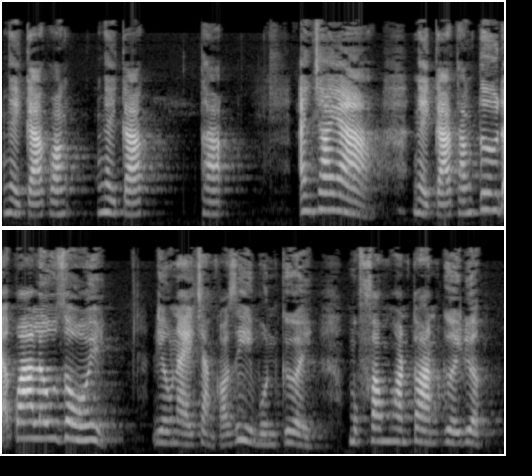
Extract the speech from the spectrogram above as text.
ngày cá khoáng, ngày cá thả. Anh trai à, ngày cá tháng tư đã qua lâu rồi. Điều này chẳng có gì buồn cười, Mục Phong hoàn toàn cười được.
